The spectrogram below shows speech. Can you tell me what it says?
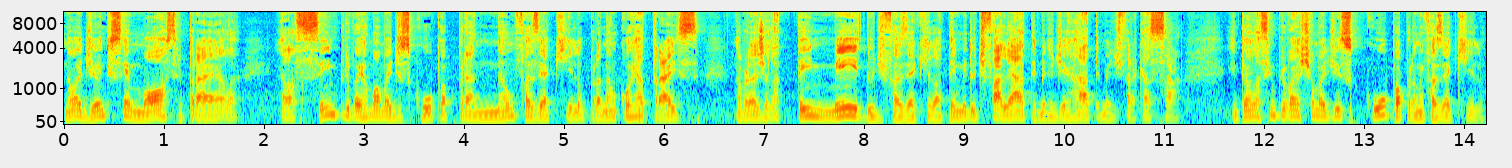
não adianta que você mostre para ela, ela sempre vai arrumar uma desculpa para não fazer aquilo, para não correr atrás. Na verdade, ela tem medo de fazer aquilo, ela tem medo de falhar, tem medo de errar, tem medo de fracassar. Então ela sempre vai achar uma desculpa para não fazer aquilo.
